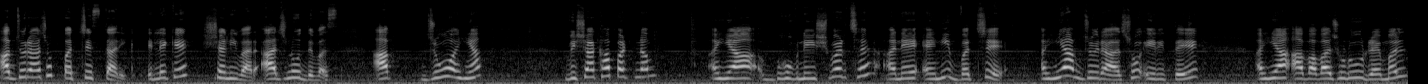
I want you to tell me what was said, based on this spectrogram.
આપ જો રહ્યા છો પચીસ તારીખ, એટલે કે શનિવાર, આજનો દિવસ. આપ જુઓ અહીંયા, વિશાખાપટ્ટનમ અહીંયા ભુવનેશ્વર છે અને એની વચ્ચે અહીંયા આપ જોઈ રહ્યા છો એ રીતે અહીંયા આ વાવાઝોડું રેમલ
